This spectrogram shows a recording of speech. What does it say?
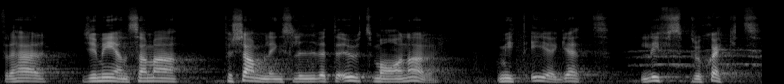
För det här gemensamma församlingslivet det utmanar mitt eget livsprojekt.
